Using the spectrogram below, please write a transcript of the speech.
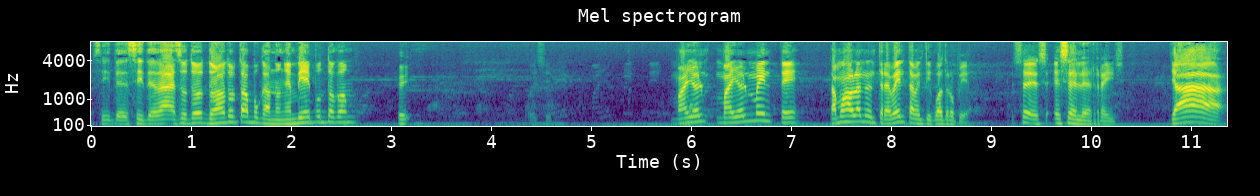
Si te, si te da eso, ¿dónde tú estás buscando? ¿En NBA.com? mayor, mayormente estamos hablando entre 20 a 24 pies. Ese, es- ese es el range. Ya,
